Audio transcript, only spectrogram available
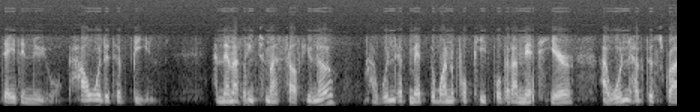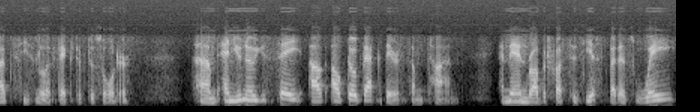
stayed in New York? How would it have been? And then I think to myself, you know, I wouldn't have met the wonderful people that I met here. I wouldn't have described seasonal affective disorder. Um, and you know, you say, I'll, I'll go back there sometime. And then Robert Frost says, yes, but as way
